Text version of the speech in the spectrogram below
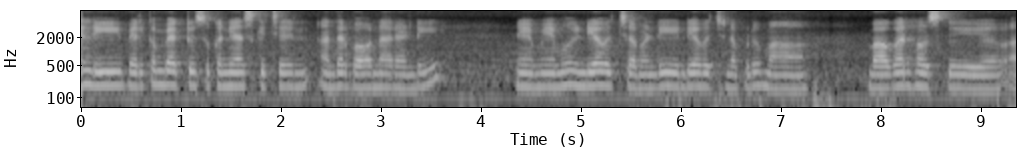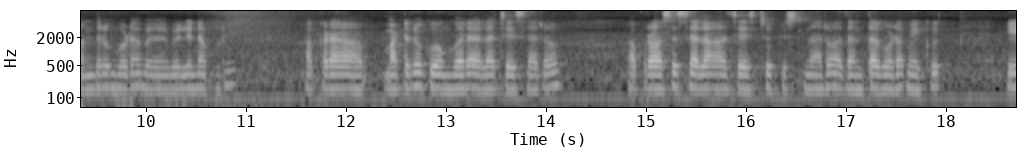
అండి. Welcome back to Sukanya's kitchen. అందరు బాగున్నారండి? నేను మేము ఇండియా వచ్చామండి. ఇండియా వచ్చినప్పుడు మా బావగారి హౌస్కి అందరం కూడా వెళ్ళినప్పుడు అక్కడ మటన్ గోంగూర ఎలా చేశారో ఆ ప్రాసెస్ ఎలా చేసి చూపిస్తున్నారో అదంతా కూడా మీకు ఈ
